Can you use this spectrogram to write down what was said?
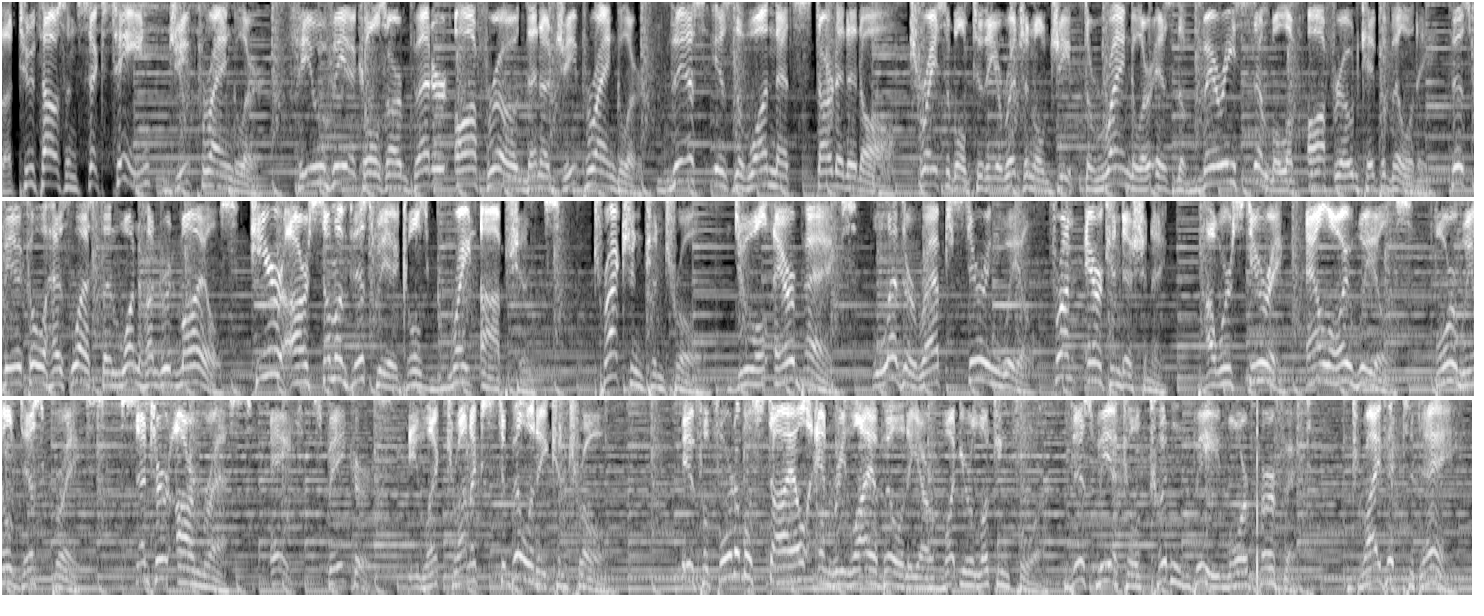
The 2016 Jeep Wrangler. Few vehicles are better off road than a Jeep Wrangler. This is the one that started it all. Traceable to the original Jeep, the Wrangler is the very symbol of off road capability. This vehicle has less than 100 miles. Here are some of this vehicle's great options traction control, dual airbags, leather wrapped steering wheel, front air conditioning power steering, alloy wheels, four wheel disc brakes, center armrest, eight speakers, electronic stability control. If affordable style and reliability are what you're looking for, this vehicle couldn't be more perfect. Drive it today.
